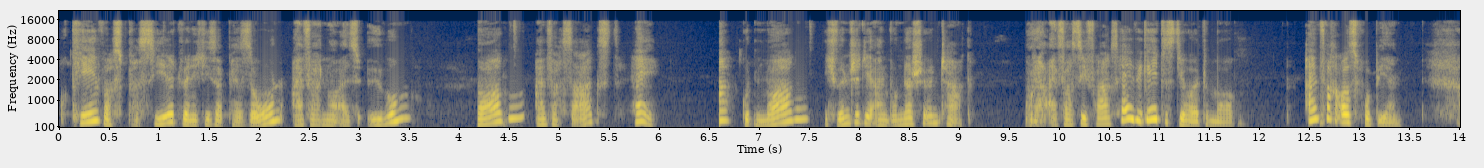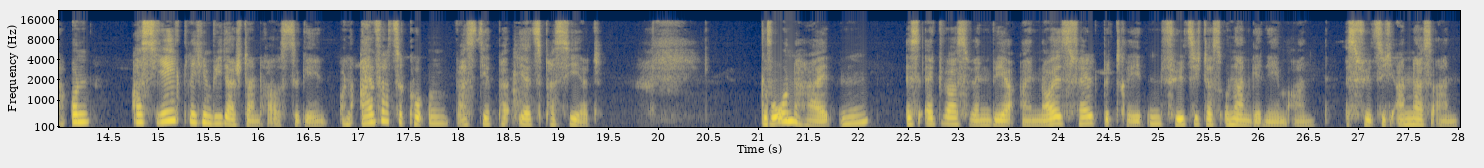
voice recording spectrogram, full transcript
okay, was passiert, wenn ich dieser Person einfach nur als Übung morgen einfach sagst, hey, guten Morgen, ich wünsche dir einen wunderschönen Tag. Oder einfach sie fragst, hey, wie geht es dir heute Morgen? Einfach ausprobieren. Und aus jeglichem Widerstand rauszugehen und einfach zu gucken, was dir jetzt passiert. Gewohnheiten ist etwas, wenn wir ein neues Feld betreten, fühlt sich das unangenehm an. Es fühlt sich anders an.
